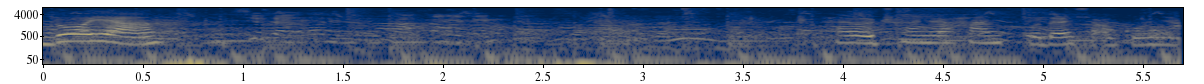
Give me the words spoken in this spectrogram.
好多呀！还有穿着汉服的小姑娘。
